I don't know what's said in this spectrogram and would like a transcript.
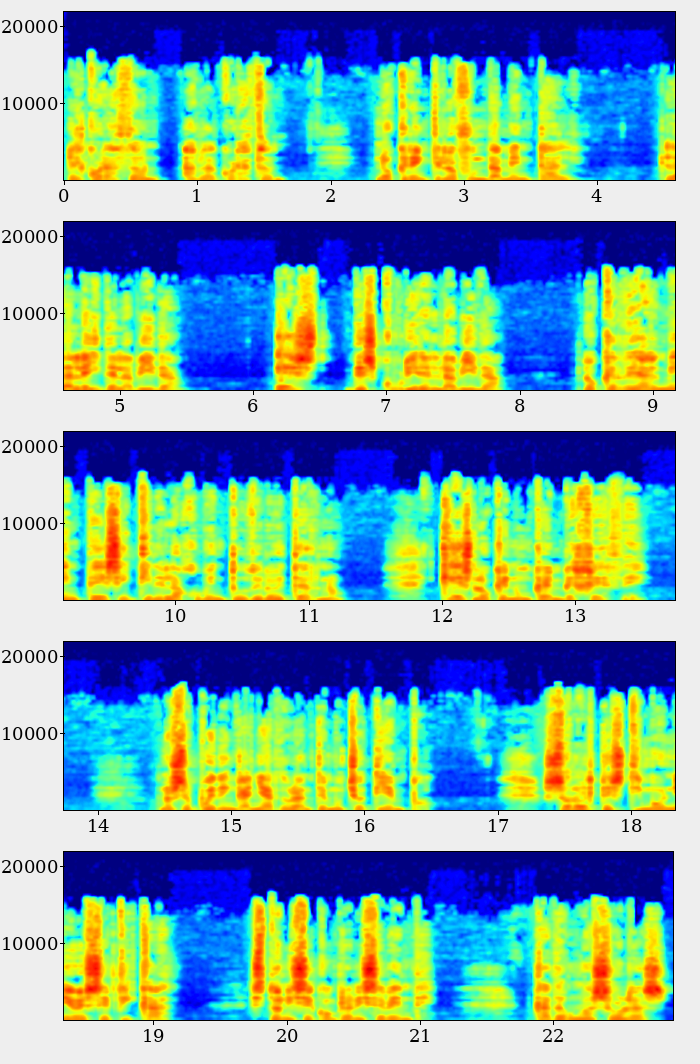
El corazón habla al corazón. ¿No creen que lo fundamental la ley de la vida, es descubrir en la vida lo que realmente es y tiene la juventud de lo eterno? ¿Qué es lo que nunca envejece? No se puede engañar durante mucho tiempo. Solo el testimonio es eficaz. Esto ni se compra ni se vende. Cada uno a solas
